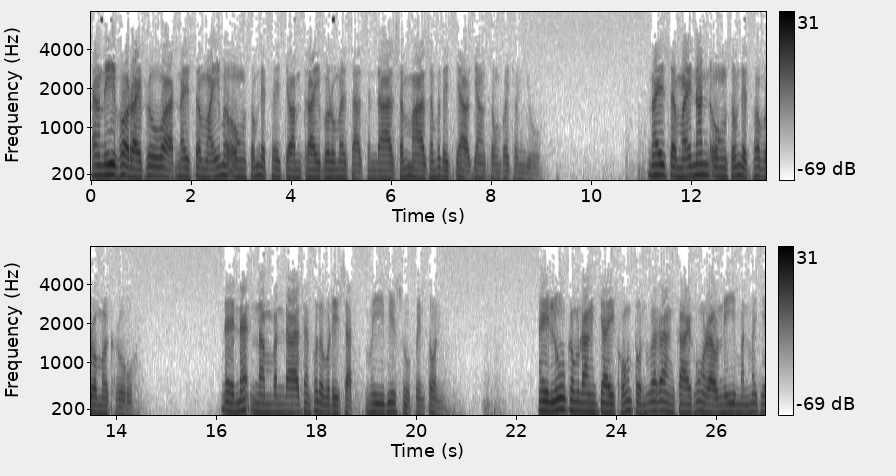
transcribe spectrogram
ทั้งนี้เพราะอะไรเพราะว่าในสมัยเมื่อองค์สมเด็จพระจอมไตรบรมศาสดาสัมมาสัมพุทธเจ้ายังทรงพระชนอยู่ ในสมัยนั้นองค์สมเด็จพระบรมครู ได้แนะนำบรรดาท่านพุทธบริษัทมีพิสุเป็นต้น ให้รู้กำลังใจของตนว่าร่างกายของเรานี้มันไม่ใช่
